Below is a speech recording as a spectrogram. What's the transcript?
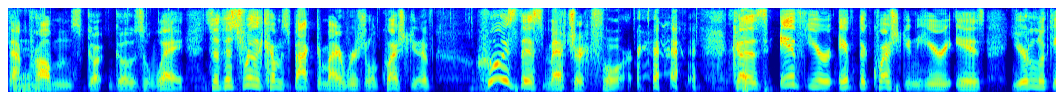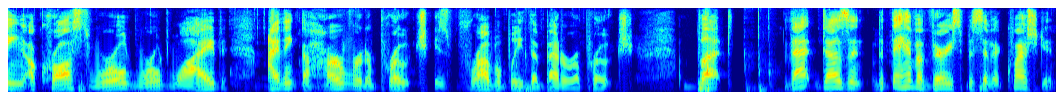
that Okay. problems go, goes away. So this really comes back to my original question of who is this metric for? Because if you're if the question here is you're looking across the world worldwide, I think the Harvard approach is probably the better approach. But that doesn't but they have a very specific question.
